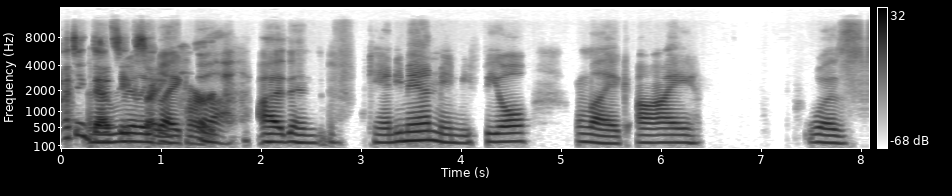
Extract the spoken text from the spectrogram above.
I think And that's I really exciting like, part. ugh, I, then Candyman made me feel like I was,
